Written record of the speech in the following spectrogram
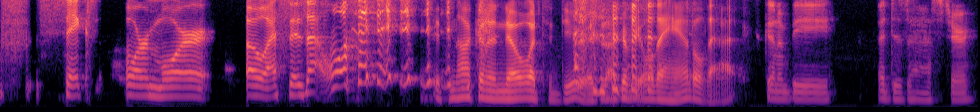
f- six or more OSs at once. It's not going to know what to do. It's not going to be able to handle that. It's gonna be a disaster.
